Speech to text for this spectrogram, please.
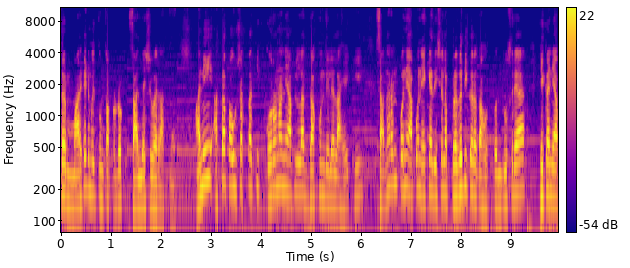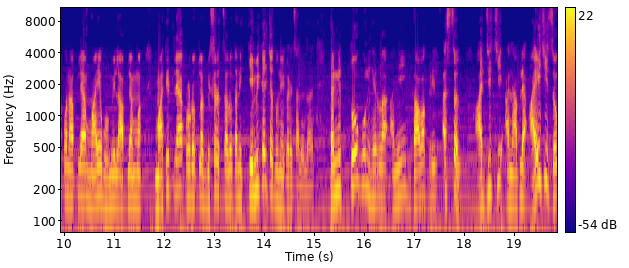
तर मार्केटमध्ये तुमचा प्रोडक्ट चालल्याशिवाय राहत नाही. आणि आता पाहू शकता की कोरोनाने आपल्याला दाखवून दिलेलं आहे की साधारणपणे आपण एका दिशेला प्रगती करत आहोत पण दुसऱ्या ठिकाणी आपण आपल्या मायभूमीला आपल्या मा मातीतल्या प्रोडक्टला विसरत चालवत आणि केमिकलच्या दुनियेकडे चाललेलो आहे. त्यांनी तो गुण हेरला आणि गावाकडील अस्सल आजीची आणि आपल्या आईची चव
